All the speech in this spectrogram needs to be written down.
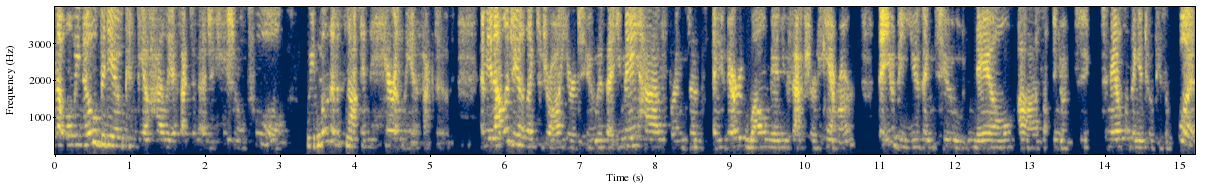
And that while we know video can be a highly effective educational tool, we know that it's not inherently effective. And the analogy I'd like to draw here too is that you may have, for instance, a very well manufactured hammer that you'd be using to nail, uh, you know, to, to nail something into a piece of wood.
